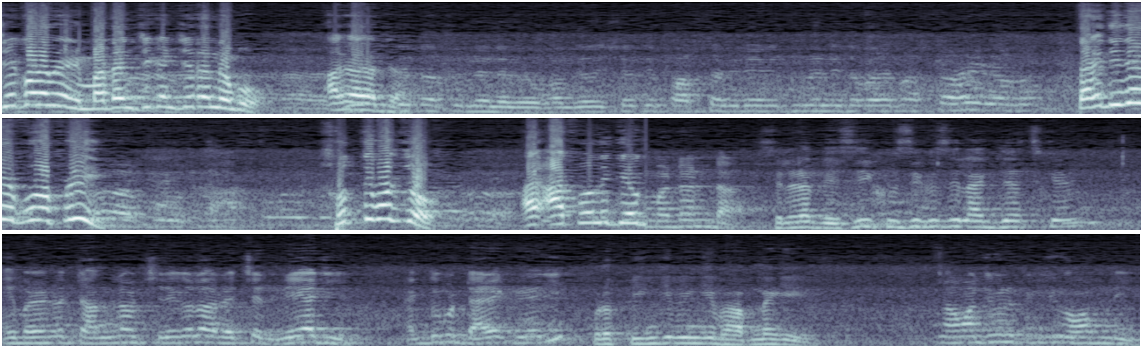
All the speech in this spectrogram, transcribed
যে কোনো বিরিয়ানি মাটন চিকেন যেটা নেব। হ্যাঁ, আচ্ছা আচ্ছা। তুলে নেবে ওখান থেকে। যদি পাঁচটা বিরিয়ানি তুলে নিতে পারে পাঁচটা হয়ে গেল। তাই দিয়ে যাবে পুরো ফ্রি হ্যাঁ, পুরো free। সত্যি বলছো? আর আপনাদের কেউ মাটনটা ছেলেটা বেশি খুশি খুশি লাগছে আজকে। এই মাটনটা ছেড়ে গেল আর হচ্ছে রেয়াজি। একদম ডাইরেক্ট রেয়াজি। পুরো পিঙ্কি পিঙ্কি ভাব নাকি? আমার জীবনে পিকির অভাব নেই।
